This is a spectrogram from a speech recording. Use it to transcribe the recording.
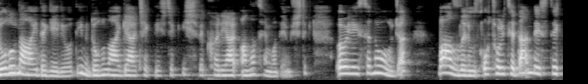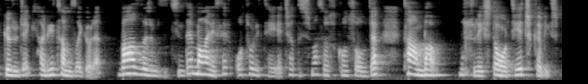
Dolunay da geliyor değil mi? Dolunay gerçekleşecek iş ve kariyer ana tema demiştik. Öyleyse ne olacak? Bazılarımız otoriteden destek görecek haritamıza göre. Bazılarımız için de maalesef otoriteyle çatışma söz konusu olacak. Tam bu süreçte ortaya çıkabilir.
